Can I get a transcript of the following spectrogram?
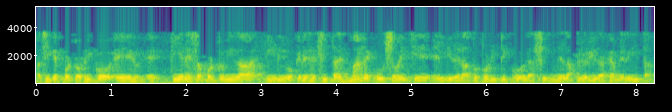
Así que Puerto Rico eh, tiene esa oportunidad y lo que necesita es más recursos y que el liderato político le asigne la prioridad que amerita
